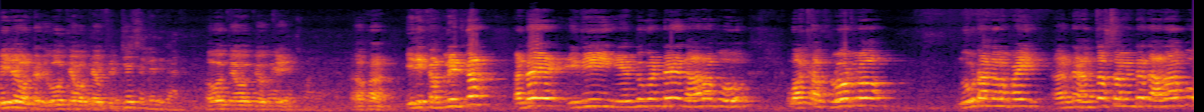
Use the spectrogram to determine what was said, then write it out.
మీదే ఉంటది. ఓకే ఓకే ఓకే. ఫిట్ చేసి వెళ్ళేది కానీ ఓకే ఓకే ఓకే. ఇది కంప్లీట్గా? అంటే ఇది ఎందుకంటే దాదాపు ఒక ఫ్లోర్లో నూట నలభై అంటే అంతస్తులు అంటే దాదాపు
